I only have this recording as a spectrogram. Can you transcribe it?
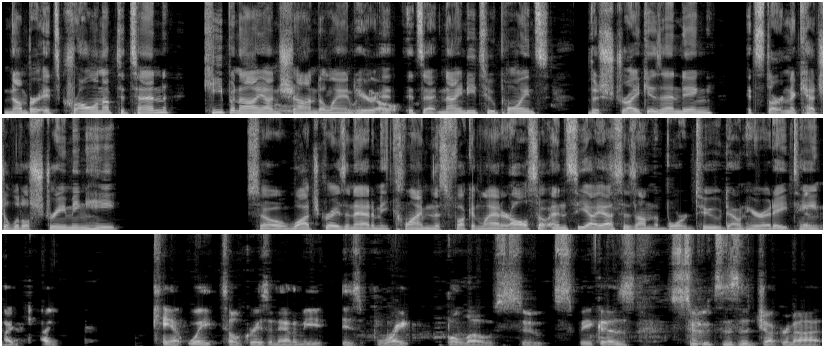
Number, it's crawling up to 10. Keep an eye on oh, Shondaland here. It, it's at 92 points. The strike is ending. It's starting to catch a little streaming heat. So watch Grey's Anatomy climb this fucking ladder. Also, NCIS is on the board too, down here at 18. I, I can't wait till Grey's Anatomy is right below Suits because Suits is a juggernaut,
